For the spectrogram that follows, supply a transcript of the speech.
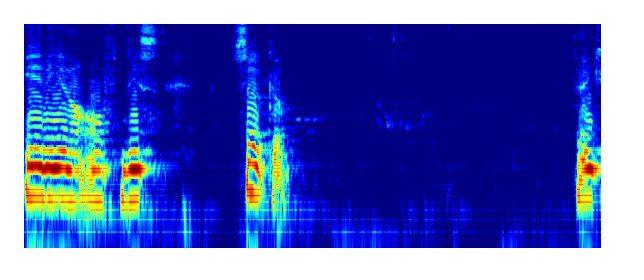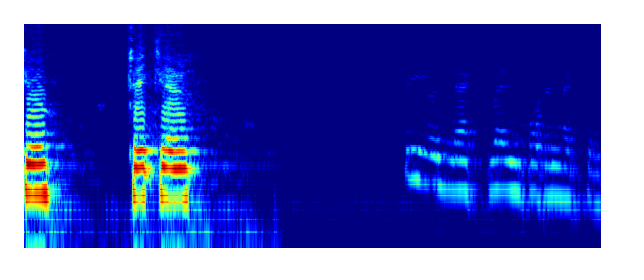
area of this circle. Thank you. Take care. See you in next very important lecture.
